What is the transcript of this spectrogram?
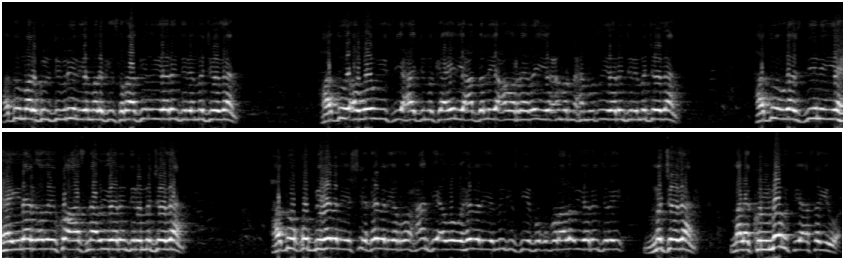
Hadduu malakul jibriil iyo malak israafiil u yeeran jiray ma joogaan. Hadduu awowgiis iyo xaaji makaahil iyo cabdalle iyo cawareere iyo cumar maxamuud u yeeran jiray ma joogaan. Hadduu ugaasdiini iyo haylaal oday ku aasnaa u yeeran jiray ma joogaan. Hadduu qudbi hebel iyo sheikh hebel iyo ruuxaantii awow hebel iyo minkiski iyo fuqburaale u yeeran jiray ma joogaan. Malakulmowti asagii waa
